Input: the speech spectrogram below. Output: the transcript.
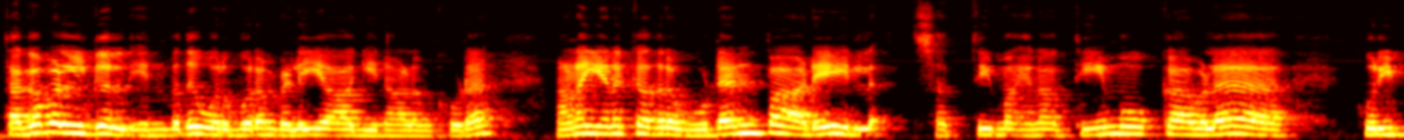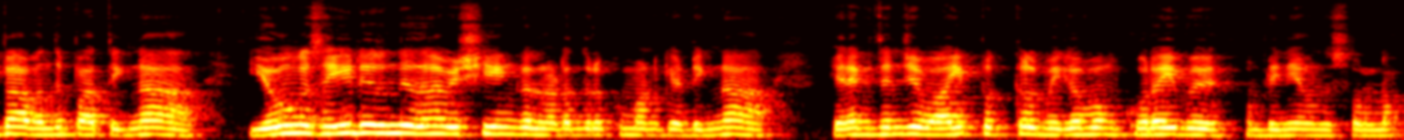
தகவல்கள் என்பது ஒரு புறம் வெளியாகினாலும் கூட. ஆனால் எனக்கு அதில் உடன்பாடே இல்லை. சத்தியமாக ஏன்னா திமுகவில் குறிப்பாக வந்து பார்த்திங்கன்னா இவங்க சைடு இருந்து எதனா விஷயங்கள் நடந்திருக்குமான்னு கேட்டிங்கன்னா எனக்கு தெரிஞ்ச வாய்ப்புகள் மிகவும் குறைவு அப்படின்னே வந்து சொல்லலாம்.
